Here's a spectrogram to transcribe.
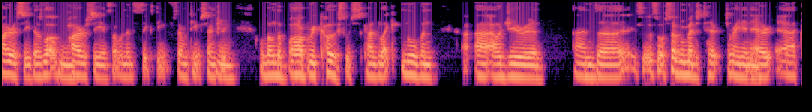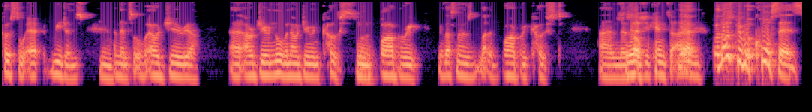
piracy. There was a lot of Mm. piracy in some in the 16th, 17th century Mm. Along the Barbary coast, which is kind of like northern uh, Algerian and uh, sort of- sort of southern Mediterranean Mm. air, uh, coastal air, regions, Mm. and then sort of Algeria, uh, Algerian, northern Algerian coast, sort of Barbary. That's known as like the Barbary coast. And So they actually came to yeah, Ireland. but those people were corsairs,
